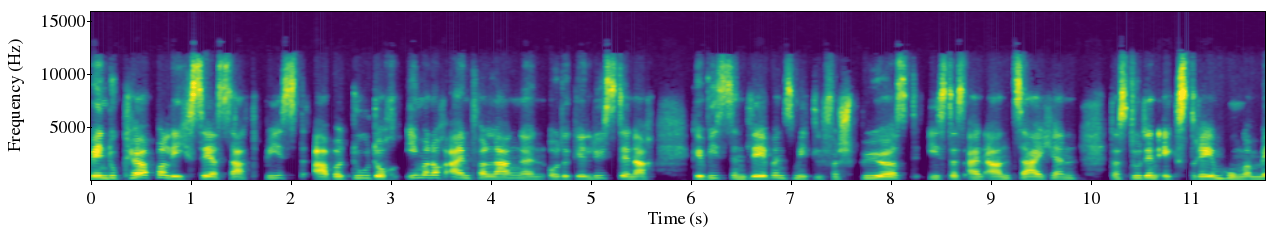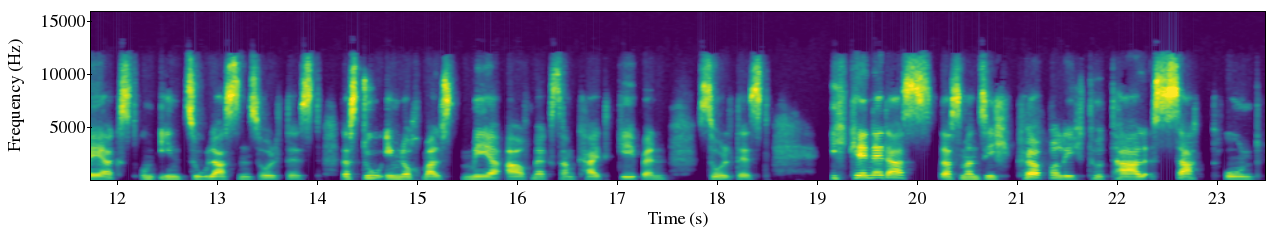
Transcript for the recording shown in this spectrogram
Wenn du körperlich sehr satt bist, aber du doch immer noch ein Verlangen oder Gelüste nach gewissen Lebensmitteln verspürst, ist das ein Anzeichen, dass du den Extremhunger merkst und ihn zulassen solltest, dass du ihm nochmals mehr Aufmerksamkeit geben solltest. Ich kenne das, dass man sich körperlich total satt und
